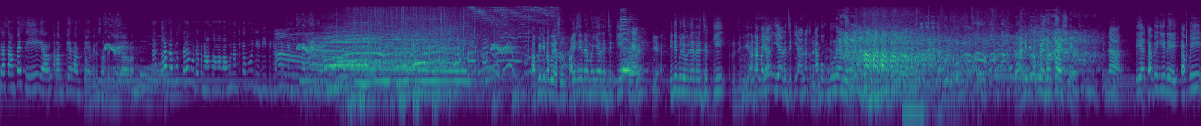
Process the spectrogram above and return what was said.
nggak sampai sih, ya hampir-hampir. Hampir sampai miliaran. Wow. Nah kan aku sekarang udah kenal sama kamu, nanti kamu jadi video klipnya lagi ya. Tapi kita punya surprise. Ini nih. namanya rezeki, Ren. Iya. Ini benar-benar rezeki. Rezeki anak Namanya ya? iya rezeki anak ketabuk duren. Nah, ini kita punya surprise nih. Nah, iya tapi gini, tapi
